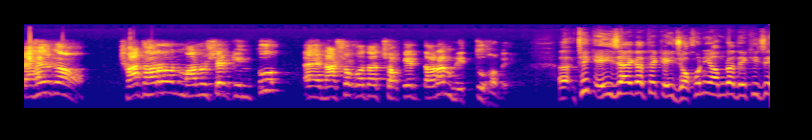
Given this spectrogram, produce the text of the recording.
Pahalgam. সাধারণ মানুষের কিন্তু নাশকতা ছকের দ্বারা মৃত্যু হবে। ঠিক এই জায়গা থেকেই যখনই আমরা দেখি যে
